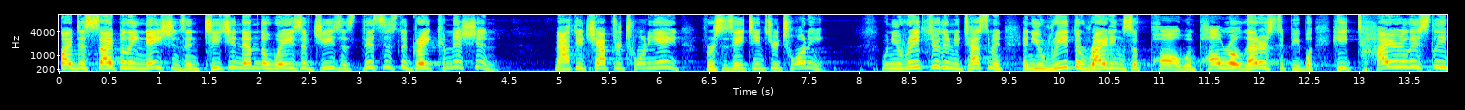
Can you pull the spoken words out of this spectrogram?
by discipling nations and teaching them the ways of Jesus. This is the Great Commission. Matthew chapter 28, verses 18 through 20. When you read through the New Testament and you read the writings of Paul, when Paul wrote letters to people, he tirelessly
